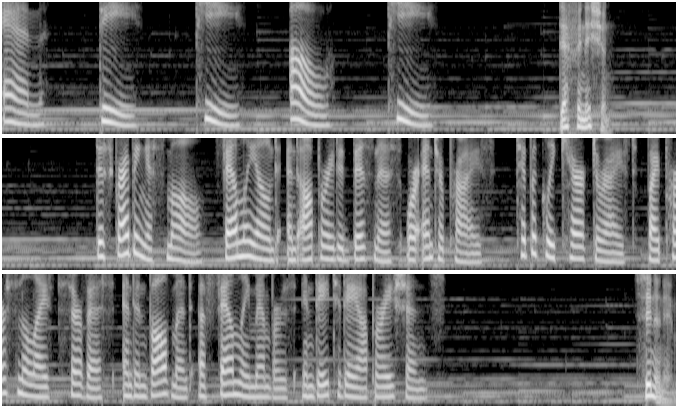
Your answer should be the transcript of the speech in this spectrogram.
N. D. P. O. P. Definition. Describing a small, family owned and operated business or enterprise, typically characterized by personalized service and involvement of family members in day to day operations. Synonym.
